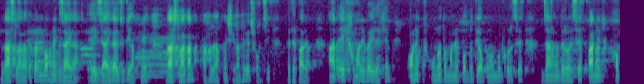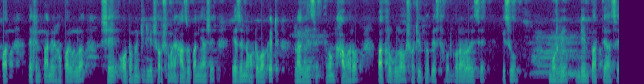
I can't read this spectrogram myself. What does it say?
গাছ লাগাতে পারেন বা অনেক জায়গা। এই জায়গায় যদি আপনি গাছ লাগান, তাহলে আপনি সেখান থেকে সবজি পেতে পারেন। আর এই খামারি ভাই দেখেন অনেক উন্নত মানের পদ্ধতি অবলম্বন করেছে, যার মধ্যে রয়েছে পানির হপার। দেখেন পানির হপারগুলো, সে অটোমেটিকলি সবসময় হাজু পানি আসে, এজন্য অটো বাকেট লাগিয়েছে এবং খাবারও, পাত্রগুলোও সঠিকভাবে স্থাপন করা রয়েছে। কিছু মুরগি ডিম পাড়তে আছে।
